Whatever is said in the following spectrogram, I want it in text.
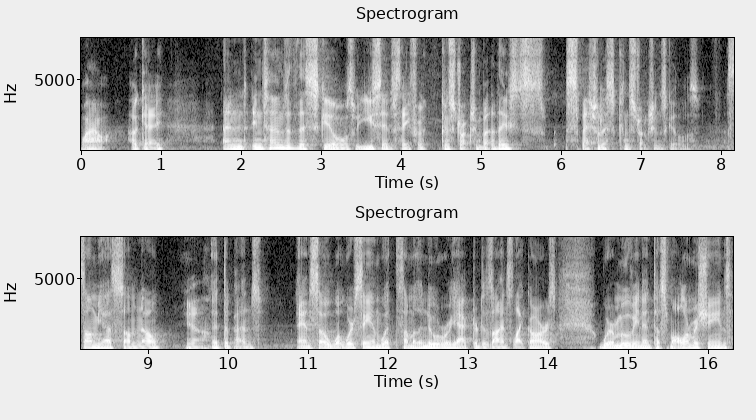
Wow. Okay. And in terms of the skills, you said, say, for construction, but are those specialist construction skills? Some yes, some no. Yeah. It depends. And so, what we're seeing with some of the newer reactor designs like ours, we're moving into smaller machines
